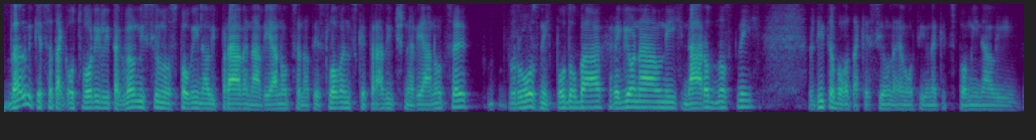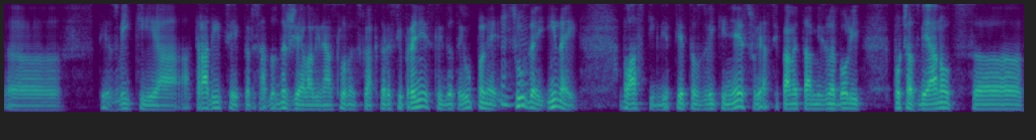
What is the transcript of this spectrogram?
veľmi, keď sa tak otvorili, tak veľmi silno spomínali práve na Vianoce, na tie slovenské tradičné Vianoce v rôznych podobách, regionálnych, národnostných. Vždy to bolo také silné, emotívne, keď spomínali uh, tie zvyky a, a tradície, ktoré sa dodržiavali na Slovensku a ktoré si preniesli do tej úplne uh-huh. cudzej inej vlasti, kde tieto zvyky nie sú. Ja si pamätám, my sme boli počas Vianoc uh,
